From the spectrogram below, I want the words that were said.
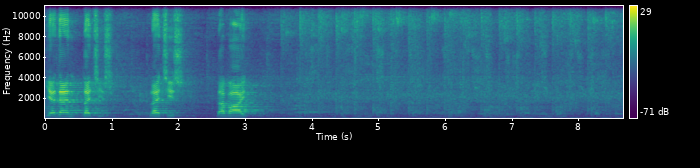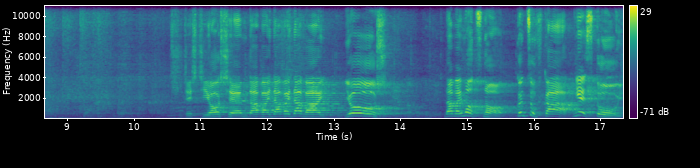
jeden, lecisz. Lecisz. Dawaj. 38, dawaj, dawaj, dawaj, już! Dawaj mocno, końcówka, nie stój!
